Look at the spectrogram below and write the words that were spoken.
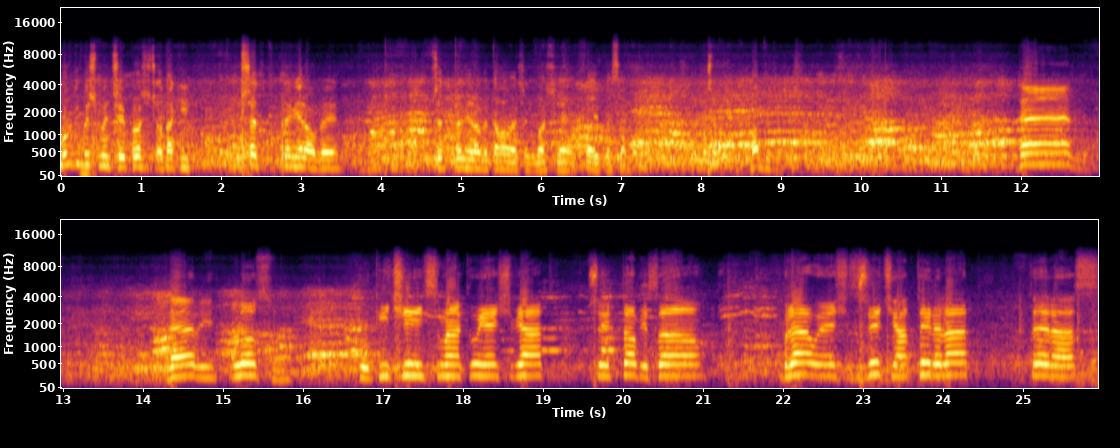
moglibyśmy Cię prosić o taki przedpremierowy, przedpremierowy kawałeczek właśnie Twojej piosenki? Bardzo cieszę Derry losu, póki ci smakuje świat, przy tobie są. Brałeś z życia tyle lat, teraz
